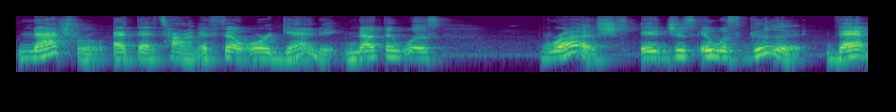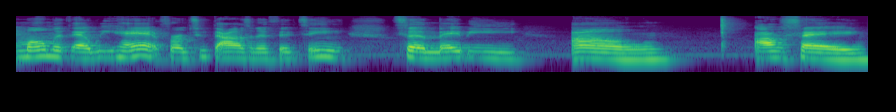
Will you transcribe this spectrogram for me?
natural at that time. It felt organic. Nothing was rushed. It just it was good. That moment that we had from 2015 to maybe um I'll say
